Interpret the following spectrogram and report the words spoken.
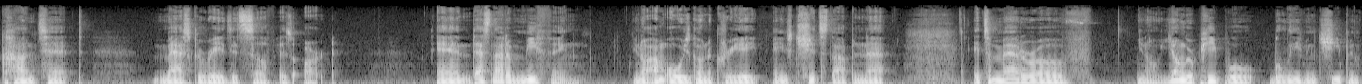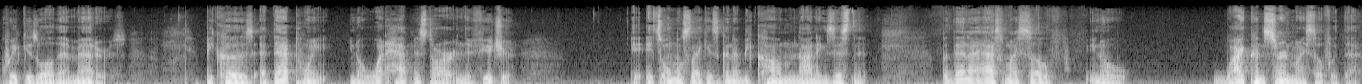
content masquerades itself as art. And that's not a me thing. You know, I'm always going to create, ain't shit stopping that. It's a matter of, you know, younger people believing cheap and quick is all that matters. Because at that point, you know, what happens to art in the future? It's almost like it's going to become non existent. But then I ask myself, you know, why concern myself with that?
